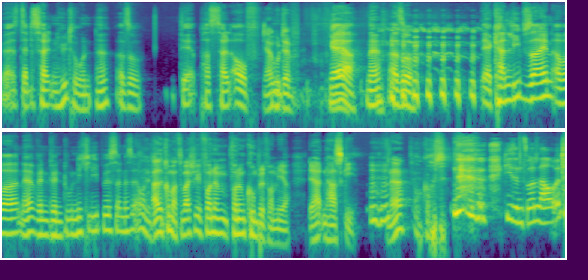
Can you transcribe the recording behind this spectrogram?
Ja, ist- das ist halt ein Hütehund, ne? Also, der passt halt auf. Ja, gut, der, Ja, ja, ne? Also, er kann lieb sein, aber ne, wenn, wenn du nicht lieb bist, dann ist er auch nicht. Also guck mal, zum Beispiel von einem, von einem Kumpel von mir. Der hat einen Husky. Mhm. Ne? oh Gott. Die sind so laut.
